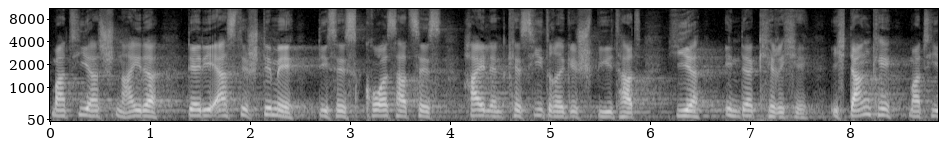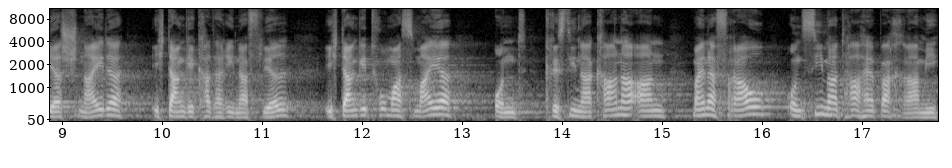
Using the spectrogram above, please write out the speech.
Matthias Schneider, der die erste Stimme dieses Chorsatzes Heiland Kessidre gespielt hat, hier in der Kirche. Ich danke Matthias Schneider, ich danke Katharina Flirl, ich danke Thomas Mayer und Christina Kanaan, meiner Frau und Sima Taher Bachrami,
